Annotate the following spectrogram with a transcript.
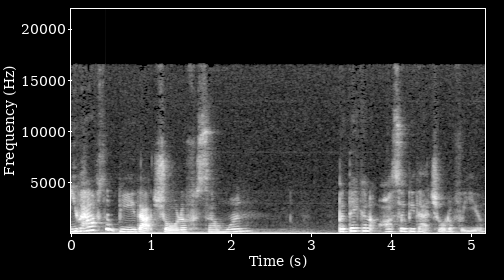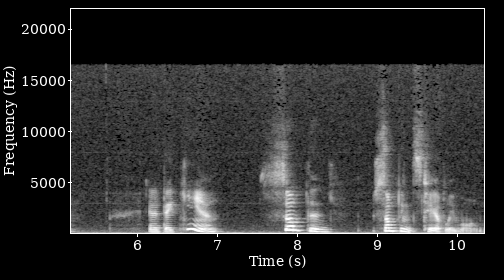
you have to be that shoulder for someone but they can also be that shoulder for you. And if they can't, something something's terribly wrong.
